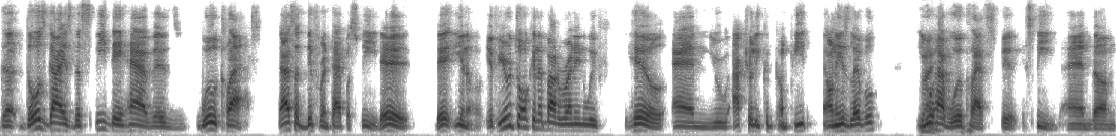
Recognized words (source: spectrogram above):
the those guys, the speed they have is world class. That's a different type of speed. They they you know if you're talking about running with Hill and you actually could compete on his level, you Right. have world class spe- speed. And um,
